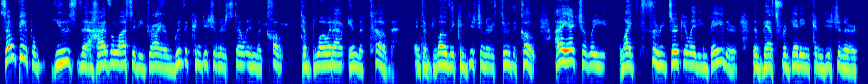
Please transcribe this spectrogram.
Some people use the high velocity dryer with the conditioner still in the coat to blow it out in the tub and to blow the conditioner through the coat. I actually like the recirculating bather the best for getting conditioner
